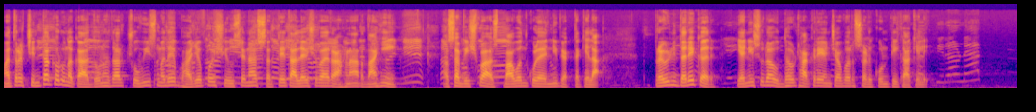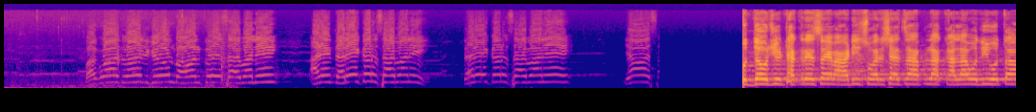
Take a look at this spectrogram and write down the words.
मात्र चिंता करू नका दोन हजार चोवीसमध्ये भाजप शिवसेना सत्तेत आल्याशिवाय राहणार नाही असा विश्वास बावनकुळे यांनी व्यक्त केला. प्रवीण दरेकर यांनी सुद्धा उद्धव ठाकरे यांच्यावर सडकून टीका केली. भगवा ध्वज घेऊन बावनकुळे साहेबांनी आणि दरेकर साहेबांनी दरेकर साहेबांनी या उद्धवजी ठाकरे साहेब अडीच वर्षाचा आपला कालावधी होता.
